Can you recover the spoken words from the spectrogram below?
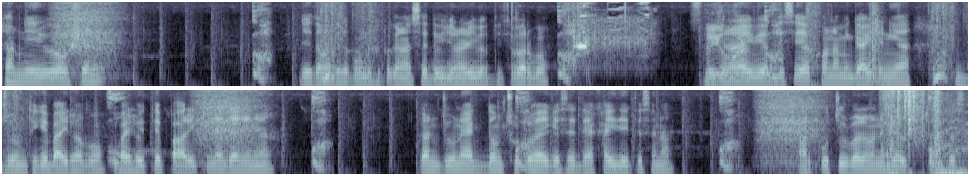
সামনে রিভাইভ অপশন যেহেতু আমার কাছে পনেরোশো টোকেন আছে, দুইজনের রিভাইভ দিতে পারব। দুইজনের রিভাইভ দিছি, এখন আমি গাড়িটা নিয়ে জোন থেকে বাইর হব। বাইর হইতে পারি কিনা জানি না। কারণ জুন একদম ছোট হয়ে গেছে, দেখাই যাইতেছে না। আর প্রচুর পরিমাণে হেল্প টানতেছে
